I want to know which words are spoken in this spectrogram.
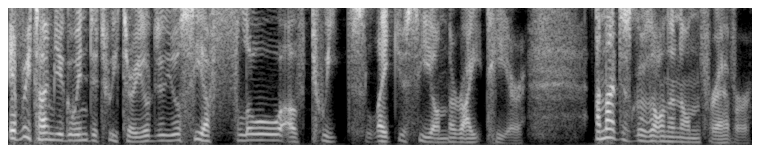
every time you go into Twitter, you'll, you'll see a flow of tweets like you see on the right here. And that just goes on and on forever.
